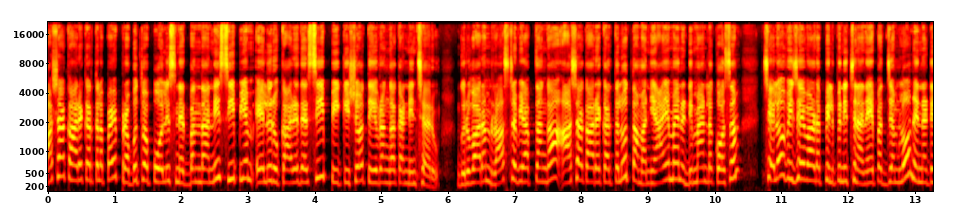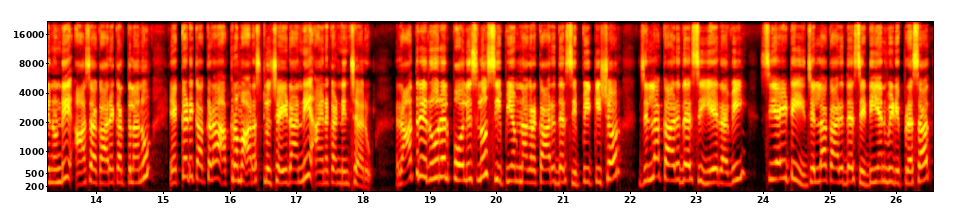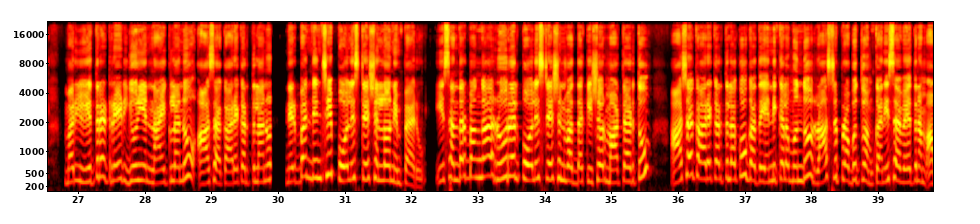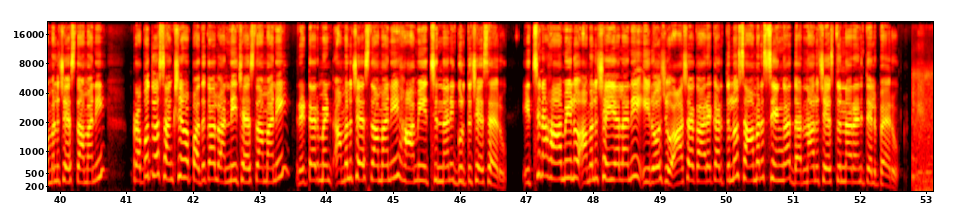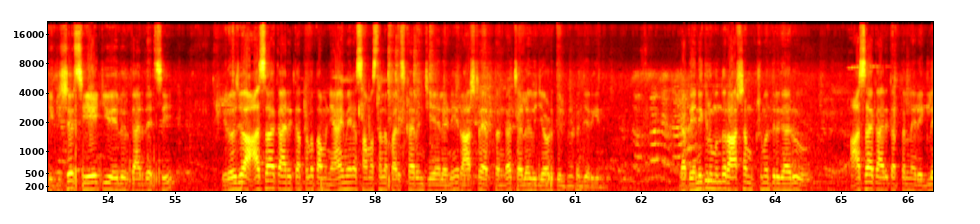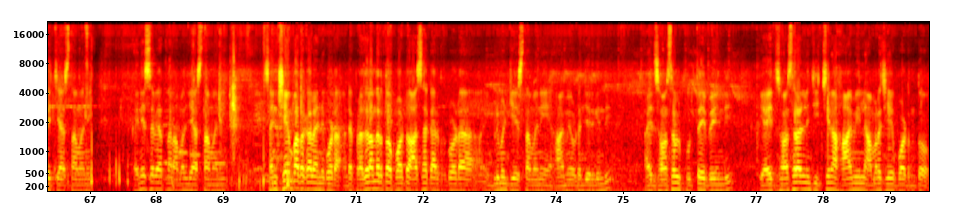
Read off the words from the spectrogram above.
ఆశా కార్యకర్తలపై ప్రభుత్వ police నిర్బంధాన్ని CPM Eluru కార్యదర్శి P Kishore తీవ్రంగా ఖండించారు. గురువారం రాష్ట్ర వ్యాప్తంగా ఆశా కార్యకర్తలు తమ న్యాయమైన డిమాండ్ల కోసం చెలో విజయవాడ పిలుపునిచ్చిన నేపథ్యంలో నిన్నటి నుండి ఆశా కార్యకర్తలను ఎక్కడికక్కడ అక్రమ అరెస్టులు చేయడాన్ని ఆయన ఖండించారు. రాత్రి రూరల్ పోలీసులు సిపిఎం నగర కార్యదర్శి పి కిషోర్ జిల్లా కార్యదర్శి ఏ రవి సిఐటి జిల్లా కార్యదర్శి డిఎన్విడి ప్రసాద్ మరియు ఇతర ట్రేడ్ యూనియన్ నాయకులను ఆశా కార్యకర్తలను నిర్బంధించి పోలీస్ స్టేషన్లో నింపారు. ఈ సందర్భంగా రూరల్ పోలీస్ స్టేషన్ వద్ద కిషోర్ మాట్లాడుతూ ఆశా కార్యకర్తలకు గత ఎన్నికల ముందు రాష్ట్ర ప్రభుత్వం కనీస వేతనం అమలు చేస్తామని ప్రభుత్వ సంక్షేమ పథకాలు అన్నీ చేస్తామని రిటైర్మెంట్ అమలు చేస్తామని హామీ ఇచ్చిందని గుర్తు చేశారు. ఇచ్చిన హామీలు అమలు చేయాలని ఈరోజు ఆశా కార్యకర్తలు సామరస్యంగా ధర్నాలు చేస్తున్నారని తెలిపారు. కిషోర్ సిఐటి ఏలూరు కార్యదర్శి ఈరోజు ఆశా కార్యకర్తలు తమ న్యాయమైన సమస్యలను పరిష్కారం చేయాలని రాష్ట్ర వ్యాప్తంగా చలో విజయవాడ పిలుపునివ్వడం జరిగింది. గత ఎన్నికల ముందు రాష్ట్ర ముఖ్యమంత్రి గారు ఆశా కార్యకర్తలని రెగ్యులేట్ చేస్తామని కనీస వేతనాలు అమలు చేస్తామని సంక్షేమ పథకాలన్నీ కూడా అంటే ప్రజలందరితో పాటు ఆశా కార్యకర్తలు కూడా ఇంప్లిమెంట్ చేస్తామని హామీ ఇవ్వడం జరిగింది. ఐదు సంవత్సరాలు పూర్తయిపోయింది. ఈ ఐదు సంవత్సరాల నుంచి ఇచ్చిన హామీలను అమలు చేయకపోవడంతో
